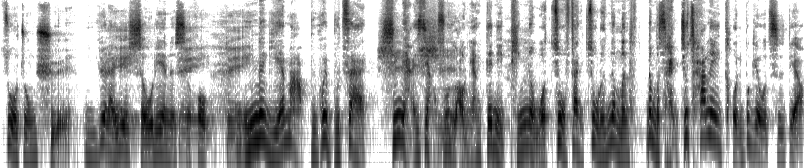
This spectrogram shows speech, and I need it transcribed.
做中学，你越来越熟练的时候，您的野马不会不在，心里还是想说：老娘跟你拼了！我做饭做的那么那么惨，就差那一口，你不给我吃掉。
